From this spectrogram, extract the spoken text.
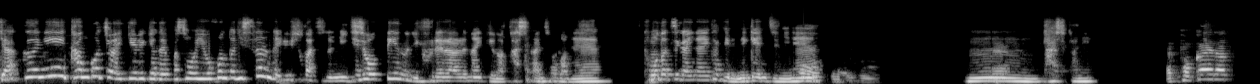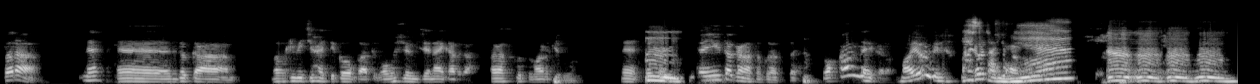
逆に観光地は行けるけど、やっぱそういう本当に住んでいる人たちの日常っていうのに触れられないっていうのは確かにそうだね。友達がいない限りね、現地にね。そうん、確かに。都会だったら、ね、えー、どっか脇道入っていこうかとか、面白い道ないかとか探すこともあるけど、ね、ちょっとうん自然豊かなとこだったら、わかんないから、迷うよ。確かにね。うんうんうんうん。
